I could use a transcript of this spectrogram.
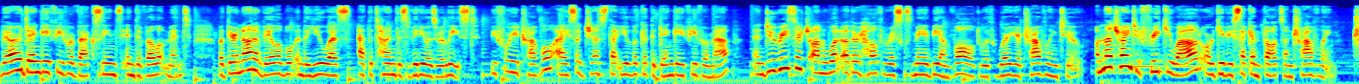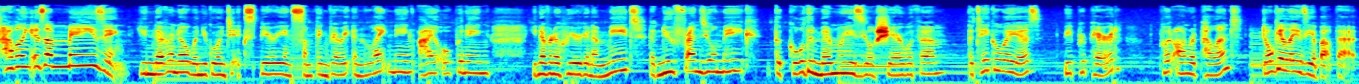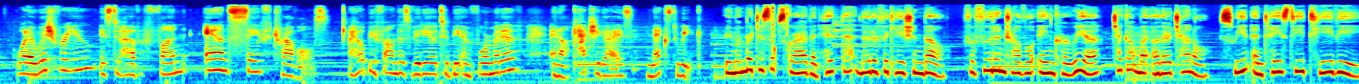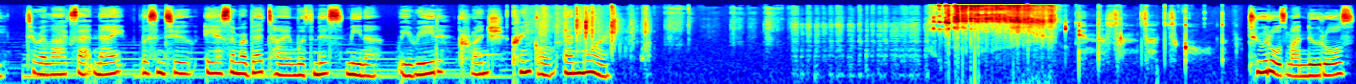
There are dengue fever vaccines in development, but they're not available in the US at the time this video is released. Before you travel, I suggest that you look at the dengue fever map and do research on what other health risks may be involved with where you're traveling to. I'm not trying to freak you out or give you second thoughts on traveling. Traveling is amazing! You never know when you're going to experience something very enlightening, eye-opening. You never know who you're gonna meet, the new friends you'll make, the golden memories you'll share with them. The takeaway is be prepared, put on repellent, don't get lazy about that. What I wish for you is to have fun and safe travels. I hope you found this video to be informative, and I'll catch you guys next week. Remember to subscribe and hit that notification bell. For food and travel in Korea, check out my other channel, Sweet and Tasty TV. To relax at night, listen to ASMR Bedtime with Miss Mina. We read, crunch, crinkle, and more. In the sunset's gold. Toodles, my noodles.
